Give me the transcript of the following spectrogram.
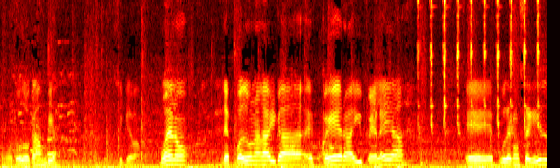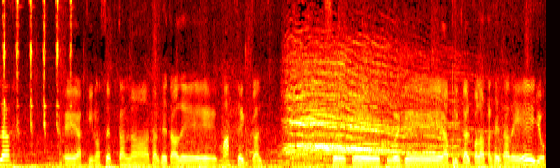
como todo cambia. Así que vamos. Bueno, después de una larga espera y pelea, eh, pude conseguirla. Eh, aquí no aceptan la tarjeta de Mastercard. So que tuve que aplicar para la tarjeta de ellos.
